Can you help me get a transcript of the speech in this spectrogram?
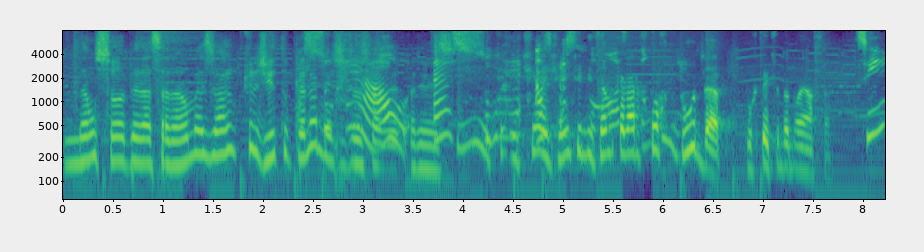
Não soube dessa não, mas eu acredito plenamente que você surreal, é isso. surreal. E tinha gente dizendo que ela era sortuda por ter tido a doença. Sim.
